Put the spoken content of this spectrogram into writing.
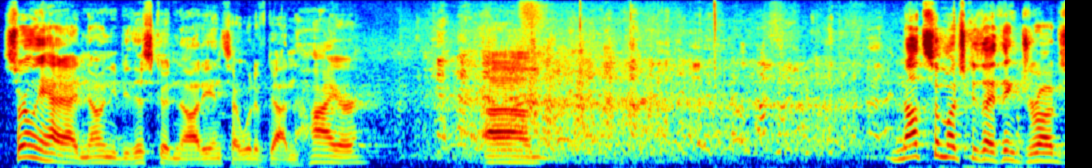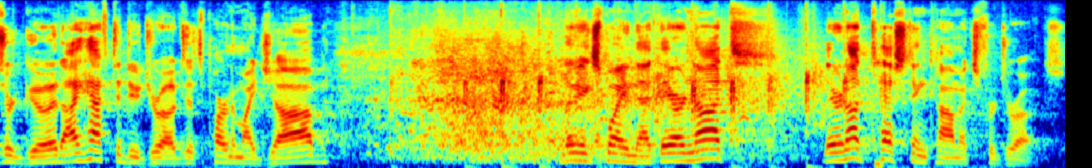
certainly, had I known you'd be this good an audience, I would have gotten higher. Um, not so much because I think drugs are good. I have to do drugs, it's part of my job. Let me explain that. They are not, they are not testing comics for drugs.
